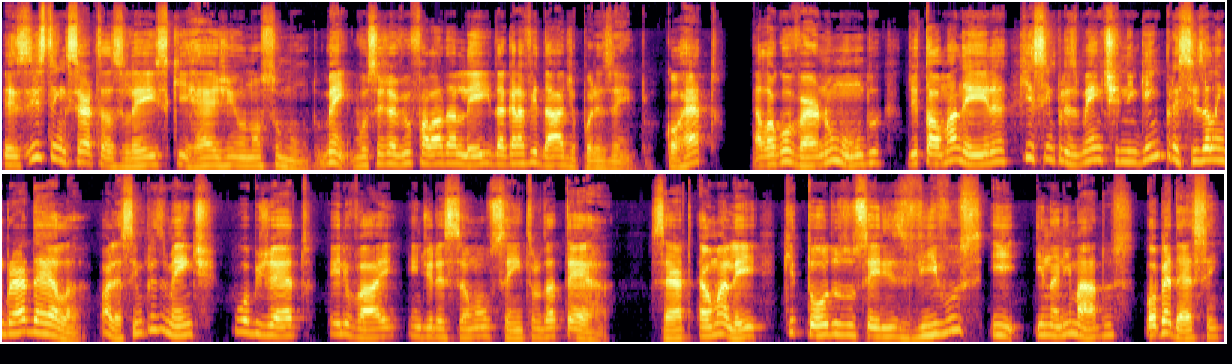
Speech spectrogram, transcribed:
Existem certas leis que regem o nosso mundo. Bem, você já viu falar da lei da gravidade, por exemplo, correto? Ela governa o mundo de tal maneira que simplesmente ninguém precisa lembrar dela. Olha, simplesmente o objeto ele vai em direção ao centro da Terra, certo? É uma lei que todos os seres vivos e inanimados obedecem,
